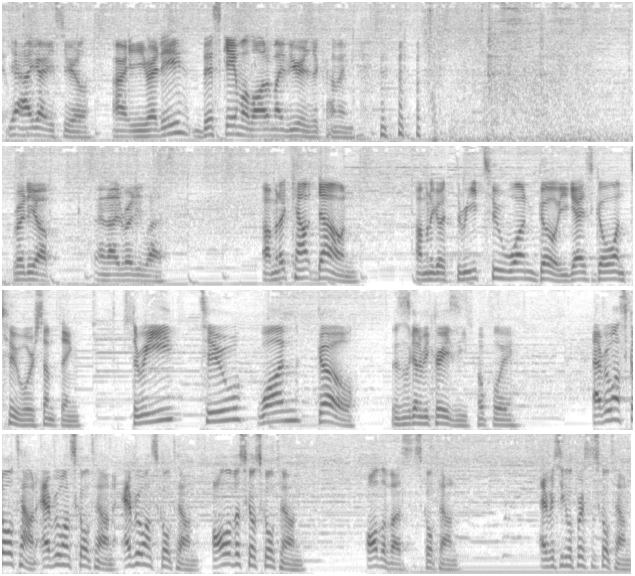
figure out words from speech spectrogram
kill. Yeah, I got you, Cyril. Alright, you ready? This game, a lot of my viewers are coming. ready up. And I ready last. I'm gonna count down. I'm gonna go three, two, one, go. You guys go on two or something. Three, two, one, go. This is gonna be crazy, hopefully. Everyone Skull Town. Everyone Skull Town. Everyone Skull Town. All of us go Skull Town. All of us Skull Town. Every single person Skull Town.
